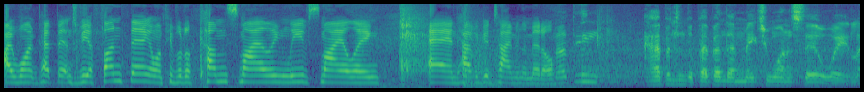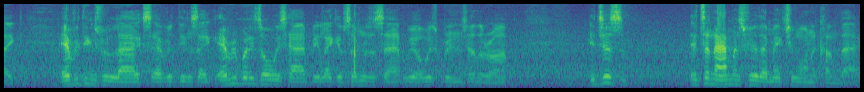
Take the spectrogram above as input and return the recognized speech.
I want Pep Band to be a fun thing, I want people to come smiling, leave smiling, and have a good time in the middle. Nothing happens in the Pep Band that makes you want to stay away. Like, everything's relaxed. Everything's like everybody's always happy. Like if someone's sad, we always bring each other up. It just it's an atmosphere that makes you want to come back.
